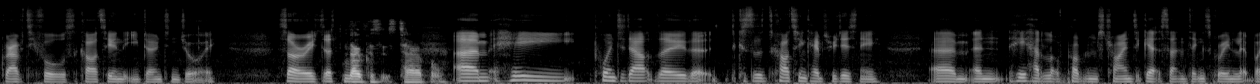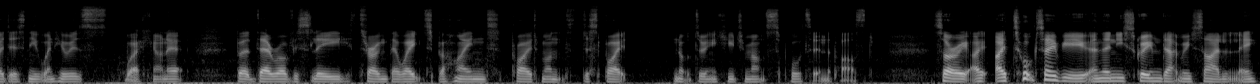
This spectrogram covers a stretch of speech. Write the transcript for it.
Gravity Falls, the cartoon that you don't enjoy. Sorry, just no, because it's terrible. Um, he pointed out though that because the cartoon came through Disney, um, and he had a lot of problems trying to get certain things greenlit by Disney when he was working on it, but they're obviously throwing their weight behind Pride Month despite not doing a huge amount to support it in the past. Sorry, I, I talked over you and then you screamed at me silently.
